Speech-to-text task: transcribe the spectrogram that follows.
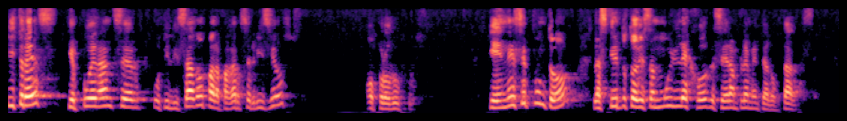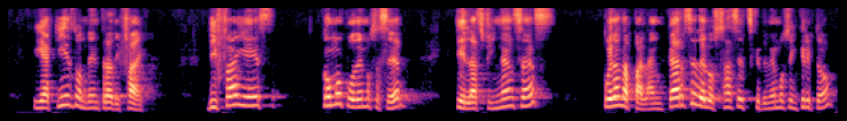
Y tres, que puedan ser utilizados para pagar servicios o productos. Que en ese punto, las cripto todavía están muy lejos de ser ampliamente adoptadas. Y aquí es donde entra DeFi. DeFi es cómo podemos hacer que las finanzas puedan apalancarse de los assets que tenemos en cripto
